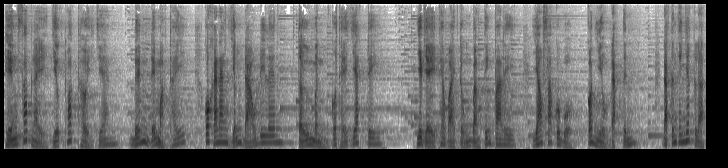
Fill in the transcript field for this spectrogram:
Hiện pháp này vượt thoát thời gian, đến để mà thấy, có khả năng dẫn đạo đi lên, tự mình có thể giác tri. Như vậy theo bài tụng bằng tiếng Pali, giáo pháp của Bụt có nhiều đặc tính. Đặc tính thứ nhất là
